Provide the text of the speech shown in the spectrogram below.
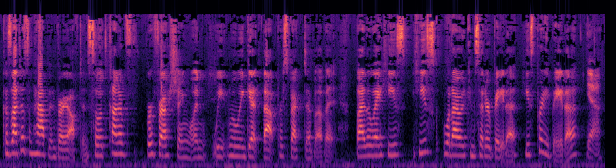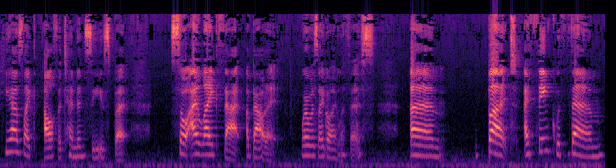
because that doesn't happen very often. So it's kind of refreshing when we when we get that perspective of it. By the way, he's he's what I would consider beta. He's pretty beta. Yeah. He has like alpha tendencies, but so I like that about it. Where was I going with this? Um, but I think with them,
